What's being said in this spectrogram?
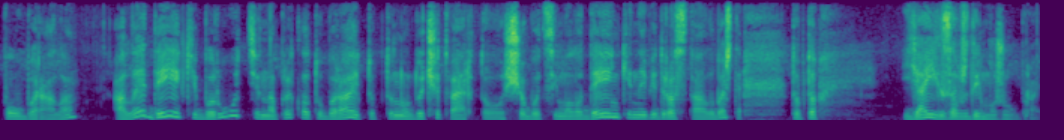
повбирала. Але деякі беруть, наприклад, убирають тобто, ну, до четвертого, щоб оці молоденькі не відростали. Бачите? Тобто я їх завжди можу убрати.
